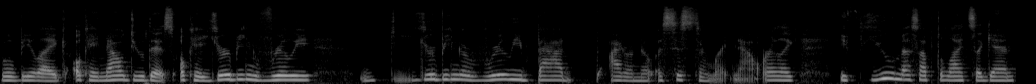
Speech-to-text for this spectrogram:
will be like, okay, now do this. Okay, you're being really, you're being a really bad, I don't know, assistant right now. Or like, if you mess up the lights again,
